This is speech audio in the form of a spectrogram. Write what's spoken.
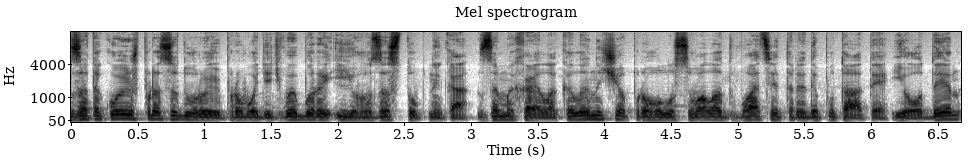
За такою ж процедурою проводять вибори і його заступника. За Михайла Калинича проголосувало 23 депутати і один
